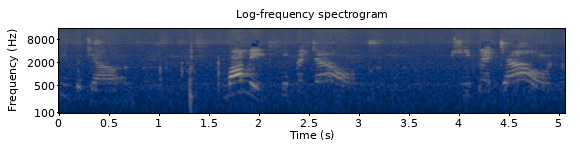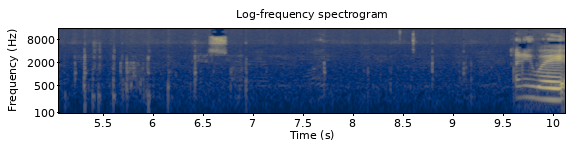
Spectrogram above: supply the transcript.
keep it down? Mommy, keep it down. Keep it down. Anyway,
